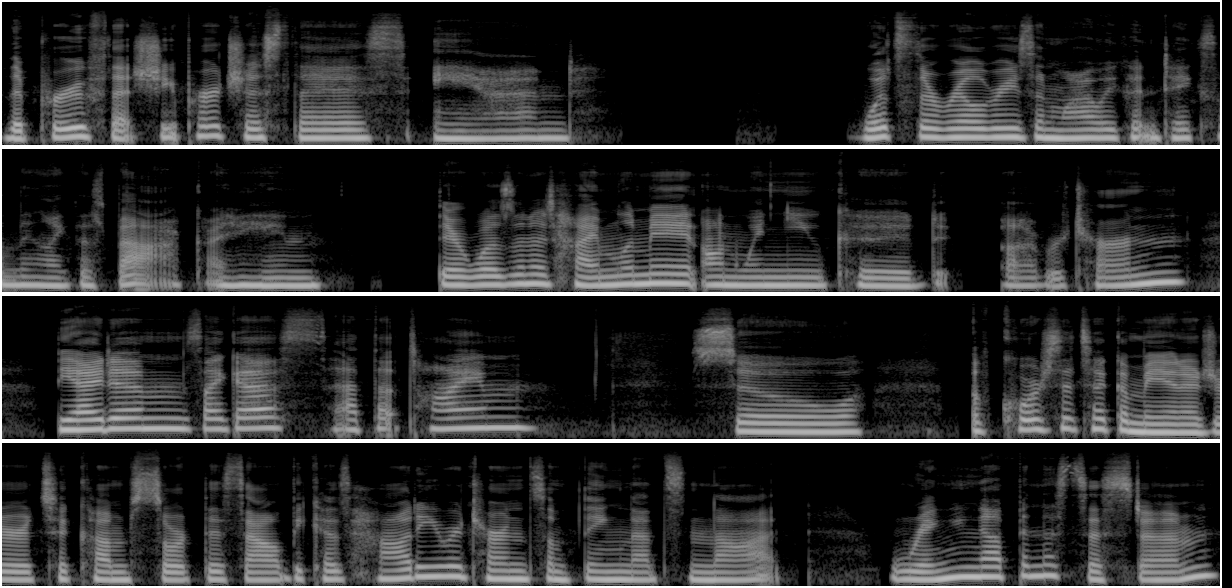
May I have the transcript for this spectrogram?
the proof that she purchased this, and what's the real reason why we couldn't take something like this back? I mean, there wasn't a time limit on when you could uh, return the items, I guess, at that time. So, of course, it took a manager to come sort this out because how do you return something that's not ringing up in the system,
